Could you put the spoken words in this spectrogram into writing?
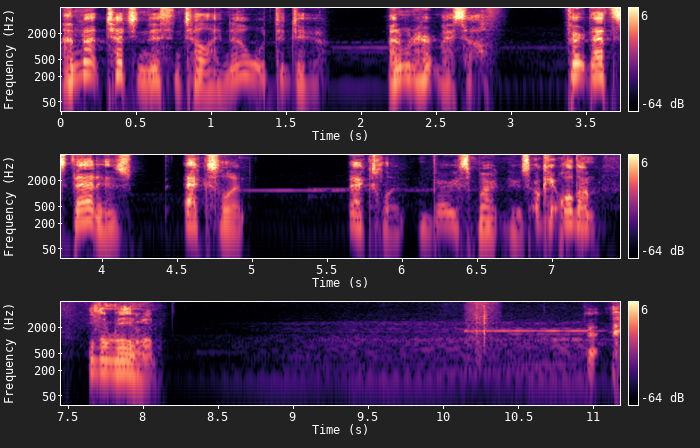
I'm not touching this until I know what to do. I don't want to hurt myself. That's that is excellent, excellent, very smart news. Okay, hold on, hold on, hold on. Uh,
